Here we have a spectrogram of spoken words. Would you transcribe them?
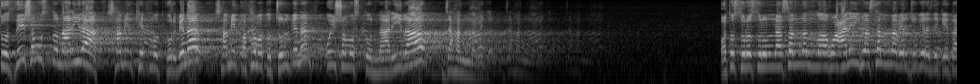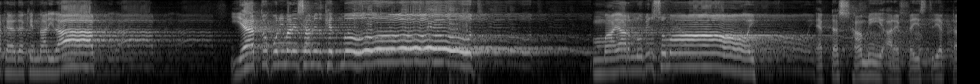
তো যে সমস্ত নারীরা স্বামীর খেদমত করবে না, স্বামীর কথা মতো চলবে না, ওই সমস্ত নারীরাও জাহান নামে যাবে। অথচ রসুল্লাহ সাল্লাহ আলী সাল্লামের যুগের দিকে তাকায় দেখেন নারীরা, এত পরিমাণে স্বামীর খেদমত। মায়ার নবীর সময় একটা স্বামী আর একটা স্ত্রী একটা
